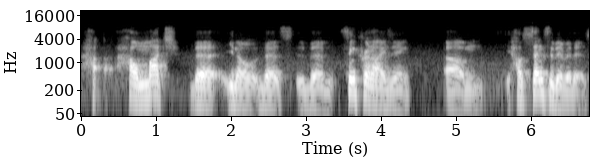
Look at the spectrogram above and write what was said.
how, how much the you know the the synchronizing um, how sensitive it is.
